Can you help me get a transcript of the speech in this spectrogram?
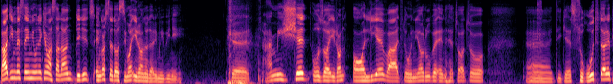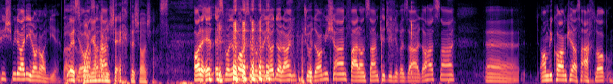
بعد این مثل این میمونه که مثلا دیدید انگار صدا و سیما ایران رو داری می‌بینی که همیشه اوضاع ایران عالیه و دنیا رو به انحطاط و دیگه سقوط داره پیش میره ولی ایران عالیه تو بله. اسپانیا مثلا- همیشه اختشاش هست آره اس- اسپانیا بارسلونایا دارن جدا میشن. فرانسه هم که جلیق زردا هستن. آمریکا هم که اصلا اخلاق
